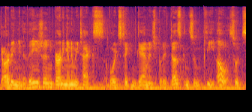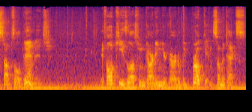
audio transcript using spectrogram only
Guarding and evasion. Guarding enemy attacks avoids taking damage, but it does consume Ki. Oh, so it stops all damage. If all Ki is lost when guarding, your guard will be broken. Some attacks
